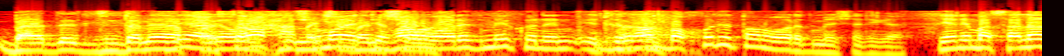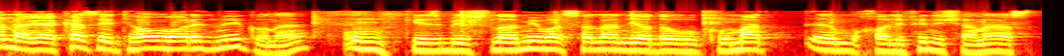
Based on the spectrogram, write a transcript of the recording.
بعد زندان افغانستان همه شما اتهام وارد میکنین اتهام به خودتان وارد میشه دیگه یعنی مثلا اگر کس اتهام وارد میکنه که حزب اسلامی مثلا یا در حکومت مخالفینشان است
